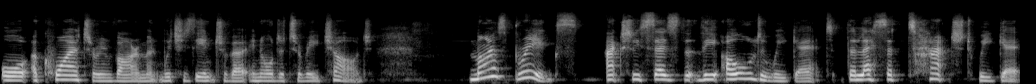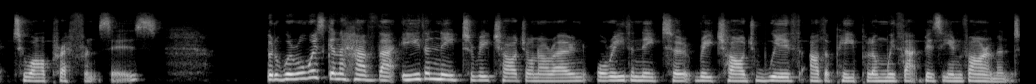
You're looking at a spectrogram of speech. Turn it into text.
or a quieter environment which is the introvert in order to recharge. Myers-briggs actually says that the older we get the less attached we get to our preferences but we're always going to have that either need to recharge on our own or either need to recharge with other people and with that busy environment.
